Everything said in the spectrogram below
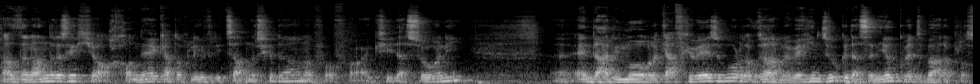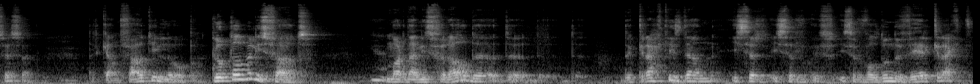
Als een andere zegt, ja, goh, nee, ik had toch liever iets anders gedaan, of, of ah, ik zie dat zo niet. Eh, en daarin mogelijk afgewezen worden of daar een weg in zoeken, dat zijn heel kwetsbare processen. Daar kan fout in lopen. Het loopt al wel eens fout. Ja. Maar dan is vooral de, de, de, de, kracht is dan, is er, is, er, is, is er voldoende veerkracht,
